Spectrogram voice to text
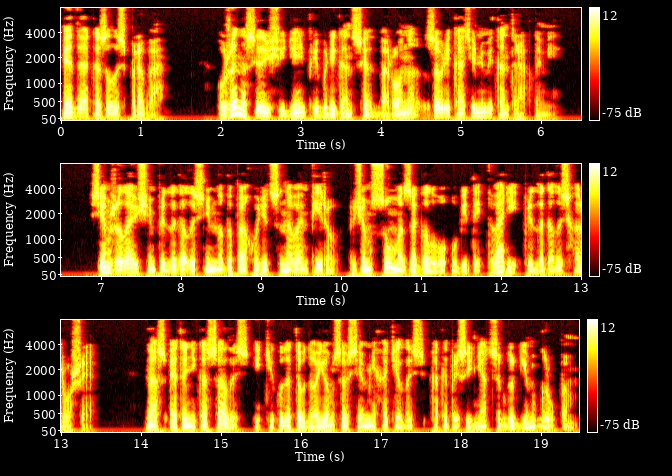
Эда оказалась права. Уже на следующий день прибыли гонцы от барона с завлекательными контрактами. Всем желающим предлагалось немного поохотиться на вампиров, причем сумма за голову убитой твари предлагалась хорошая. Нас это не касалось, идти куда-то вдвоем совсем не хотелось, как и присоединяться к другим группам.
